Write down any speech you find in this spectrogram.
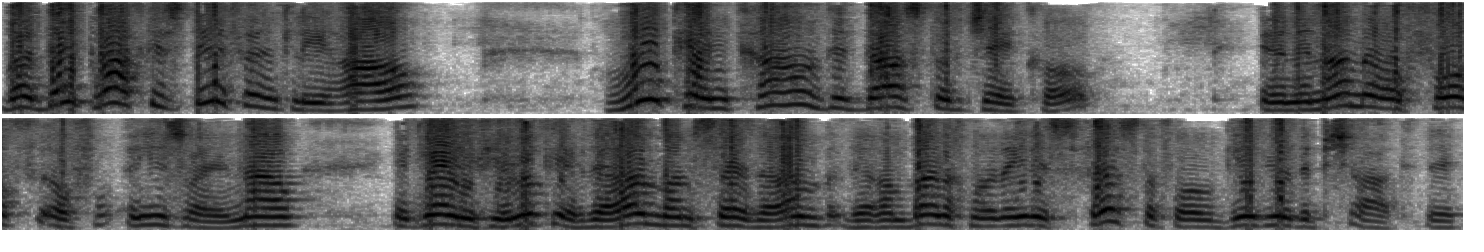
but they practice differently. How? Who can count the dust of Jacob and the number of fourth of Israel? Now, again, if you look, if the Rambam says, the, Ram, the Ramban first of all, give you the pshat, the,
